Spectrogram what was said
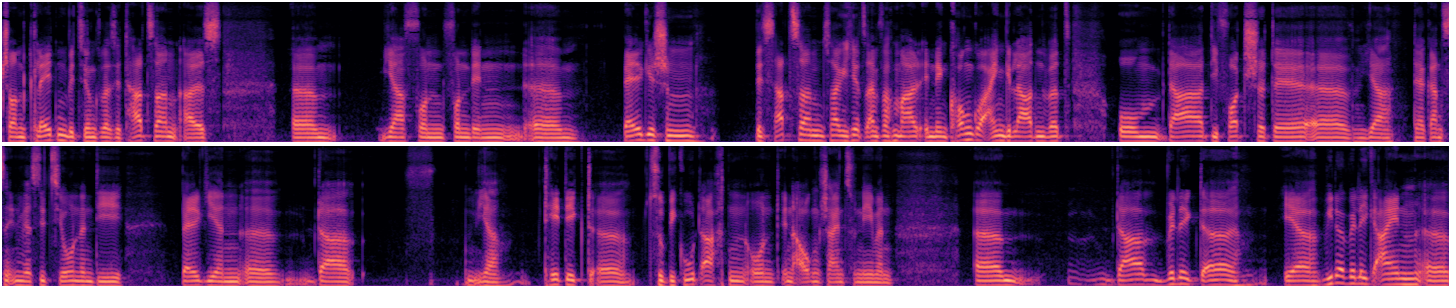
John Clayton beziehungsweise Tarzan als ähm, ja von von den ähm, belgischen Besatzern, sage ich jetzt einfach mal, in den Kongo eingeladen wird um da die Fortschritte äh, ja, der ganzen Investitionen, die Belgien äh, da ja, tätigt, äh, zu begutachten und in Augenschein zu nehmen. Ähm, da willigt äh, er widerwillig ein, äh,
